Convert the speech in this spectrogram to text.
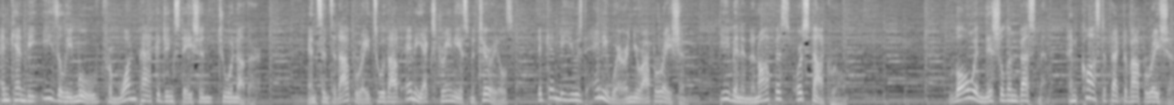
and can be easily moved from one packaging station to another. And since it operates without any extraneous materials, it can be used anywhere in your operation, even in an office or stockroom. Low initial investment and cost-effective operation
